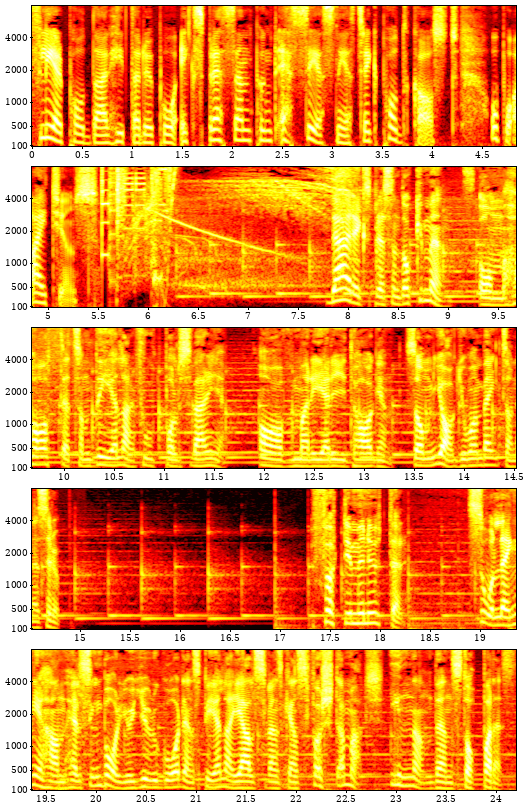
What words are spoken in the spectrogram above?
Fler poddar hittar du på expressen.se podcast och på iTunes. Det här är Expressen Dokument om hatet som delar fotbollssverige av Maria Rydhagen som jag, Johan Bengtsson, läser upp. 40 minuter. Så länge hann Helsingborg och Djurgården spela i Allsvenskans första match innan den stoppades.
